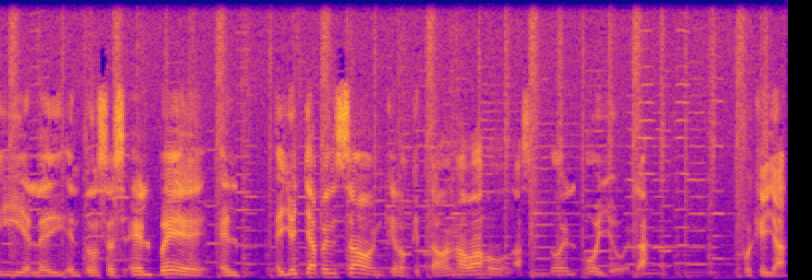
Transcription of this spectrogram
y entonces él ve, él, ellos ya pensaban que los que estaban abajo haciendo el hoyo, ¿verdad? Pues que ya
